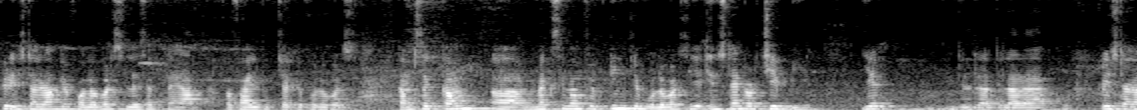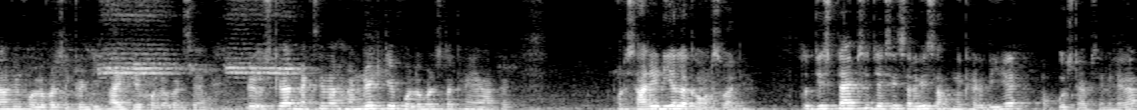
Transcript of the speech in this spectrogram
फिर इंस्टाग्राम के फॉलोवर्स ले सकते हैं आप, प्रोफ़ाइल पिक्चर के फॉलोवर्स कम से कम मैक्सिमम फिफ्टीन के फॉलोवर्स ये इंस्टेंट और चीप भी है। ये दिल दिला रहा है आपको। फिर इंस्टाग्राम के फॉलोवर्स है ट्वेंटी फाइव के फॉलोवर्स हैं। फिर उसके बाद मैक्सिमम हंड्रेड के फॉलोवर्स तक हैं यहाँ पे। और सारे रियल अकाउंट्स वाले हैं। तो जिस टाइप से जैसी सर्विस आपने खरीदी है, आपको उस टाइप से मिलेगा।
